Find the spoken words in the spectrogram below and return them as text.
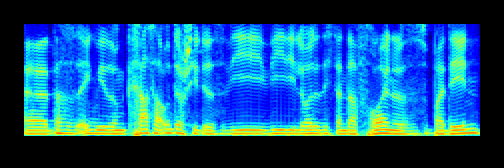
Äh, dass es irgendwie so ein krasser Unterschied ist, wie, wie die Leute sich dann da freuen. Und das ist so bei denen,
